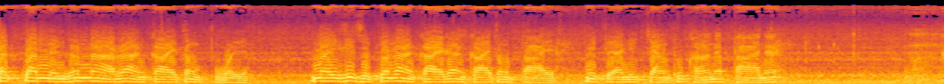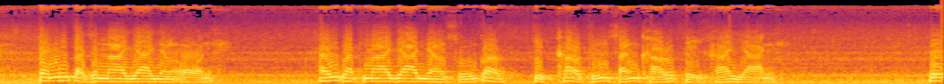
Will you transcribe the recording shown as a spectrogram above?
สักวันหนึ่งข้างหน้าร่างกายต้องป่วย ในที่สุดก็ร่างกายร่างกายต้องตาย นี่เป็นอนิจจังทุกขังนัตตานะ เป็นนิปัสนาญาณอย่างอ่อนถ้าวิปัสนาญาณอย่างสูงก็จิตเข้าถึงสังขารุปิขายานคือ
